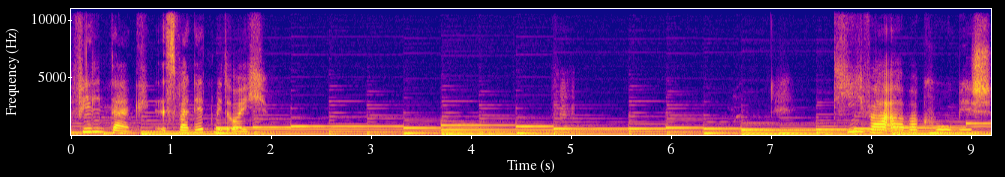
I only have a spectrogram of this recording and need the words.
vielen Dank, es war nett mit euch. War aber komisch.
